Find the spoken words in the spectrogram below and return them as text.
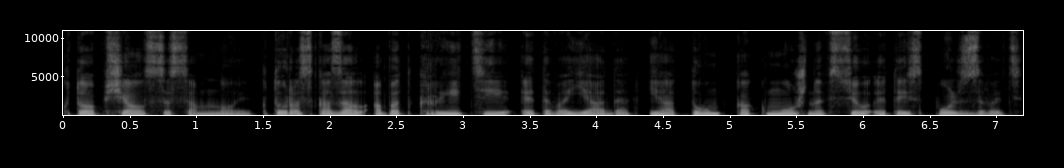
кто общался со мной, кто рассказал об открытии этого яда и о том, как можно все это использовать.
